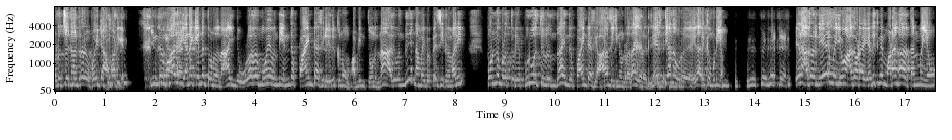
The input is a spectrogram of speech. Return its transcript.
அடைச்சு நான்றாரு போயிட்டான் பாட்டுக்கு. இந்த மாதிரி எனக்கு என்ன தோணுதுன்னா இந்த உலகமே வந்து எந்த பாயிண்ட் ஆஃப் வியூல இருக்கணும் அப்படின்னு தோணுதுன்னா அது வந்து நம்ம இப்ப பேசிட்டு இருந்த மாதிரி பொன்னம்பலத்துடைய புருவத்திலிருந்து தான் இந்த பாயிண்ட் ஆஃப் வியூ ஆரம்பிக்கணும்ன்றதா இதோட நேர்த்தியான ஒரு இதா இருக்க முடியும். ஏன்னா அதோட நேர்மையும் அதோட எதுக்குமே மடங்காத தன்மையும்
